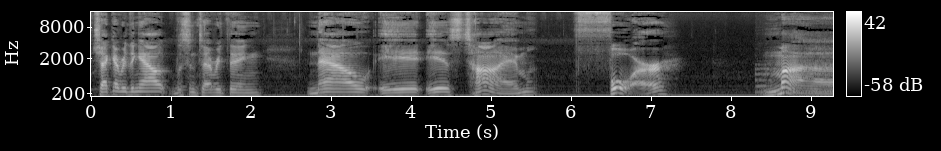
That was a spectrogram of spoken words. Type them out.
check everything out, listen to everything. Now it is time for my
